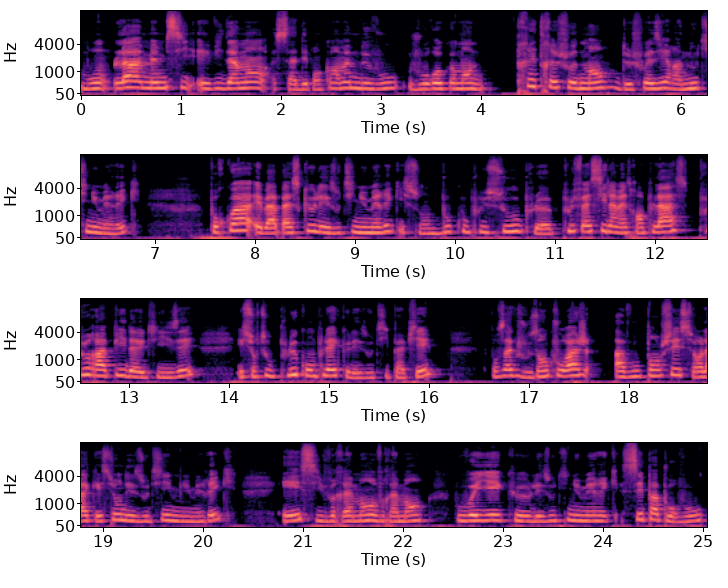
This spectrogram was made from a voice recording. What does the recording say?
Bon, là, même si évidemment ça dépend quand même de vous, je vous recommande très très chaudement de choisir un outil numérique. Pourquoi? Eh bien parce que les outils numériques ils sont beaucoup plus souples, plus faciles à mettre en place, plus rapides à utiliser et surtout plus complets que les outils papier. C'est pour ça que je vous encourage à vous pencher sur la question des outils numériques et si vraiment vraiment vous voyez que les outils numériques c'est pas pour vous,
